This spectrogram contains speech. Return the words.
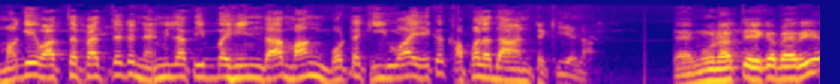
මගේ වත්ත පැත්තට නැමිලා තිබ්බ හින්දා මං බොට කිව්වා ඒක කපලා දාන්න කියලා. දැන් උනත් ඒක බැරිය.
